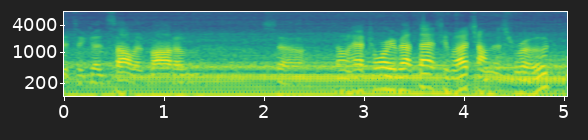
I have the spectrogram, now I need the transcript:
It's a good solid bottom so don't have to worry about that too much on this road.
